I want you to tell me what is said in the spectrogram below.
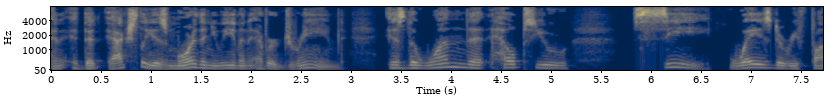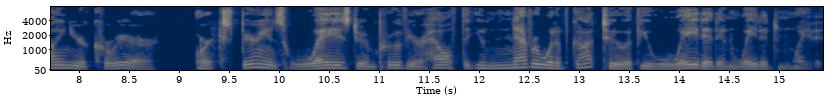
and that actually is more than you even ever dreamed, is the one that helps you see ways to refine your career or experience ways to improve your health that you never would have got to if you waited and waited and waited.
